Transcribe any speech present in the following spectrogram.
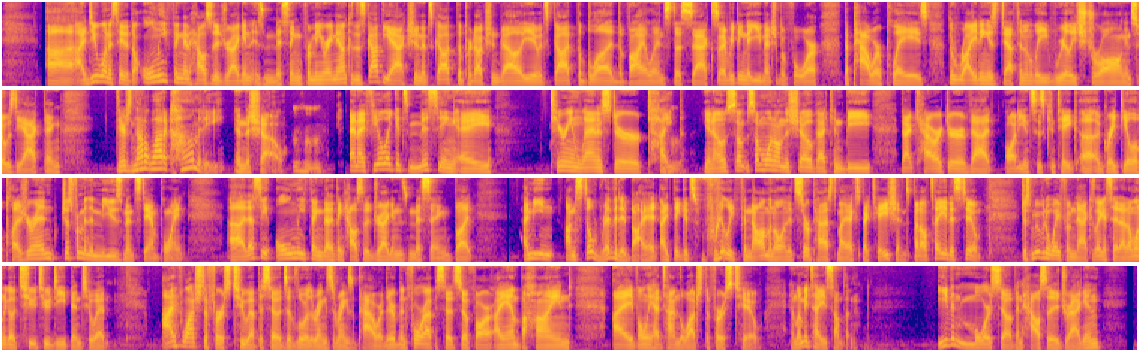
uh, I do want to say that the only thing that House of the Dragon is missing for me right now, because it's got the action, it's got the production value, it's got the blood, the violence, the sex, everything that you mentioned before, the power plays, the writing is definitely really strong, and so is the acting there's not a lot of comedy in the show. Mm-hmm. And I feel like it's missing a Tyrion Lannister type. Mm-hmm. You know, some someone on the show that can be that character that audiences can take a, a great deal of pleasure in, just from an amusement standpoint. Uh, that's the only thing that I think House of the Dragon is missing. But I mean, I'm still riveted by it. I think it's really phenomenal and it surpassed my expectations. But I'll tell you this too just moving away from that, because like I said, I don't want to go too, too deep into it. I've watched the first two episodes of Lord of the Rings, The Rings of Power. There have been four episodes so far. I am behind. I've only had time to watch the first two. And let me tell you something. Even more so than House of the Dragon,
